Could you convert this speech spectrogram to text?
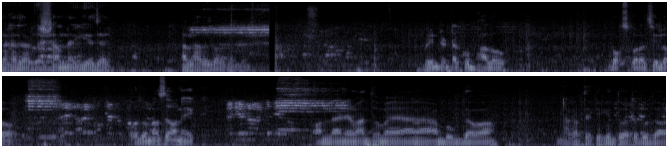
দেখা যাক সামনে এগিয়ে যায় আল্লাহ হাফিজ প্রিন্টারটা খুব ভালো বক্স করা ছিল ওজন আছে অনেক অনলাইনের মাধ্যমে বুক দেওয়া ঢাকা থেকে কিন্তু এত দূর যাওয়া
